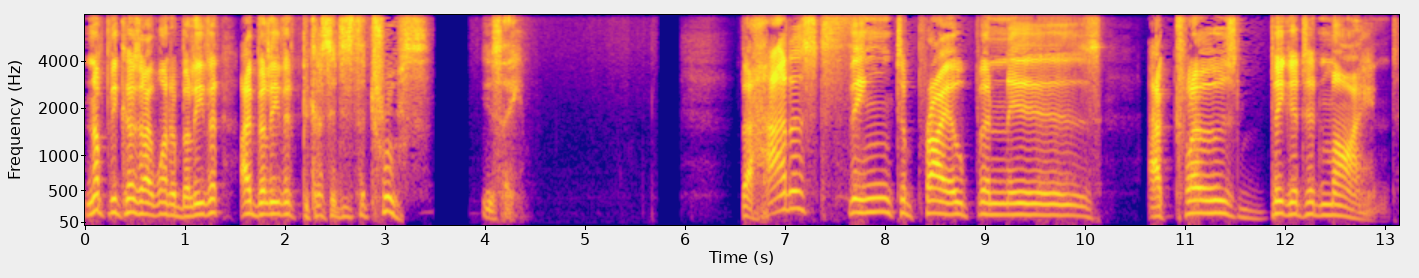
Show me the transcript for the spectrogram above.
not because I want to believe it, I believe it because it is the truth, you see. The hardest thing to pry open is a closed, bigoted mind.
